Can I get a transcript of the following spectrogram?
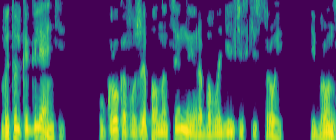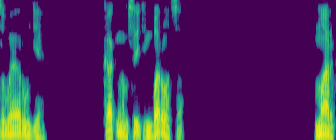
Вы только гляньте, у кроков уже полноценный рабовладельческий строй и бронзовое орудие. Как нам с этим бороться? Марк,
